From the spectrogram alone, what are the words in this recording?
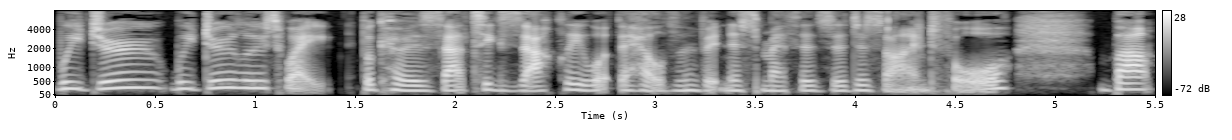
we do we do lose weight because that's exactly what the health and fitness methods are designed for. But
